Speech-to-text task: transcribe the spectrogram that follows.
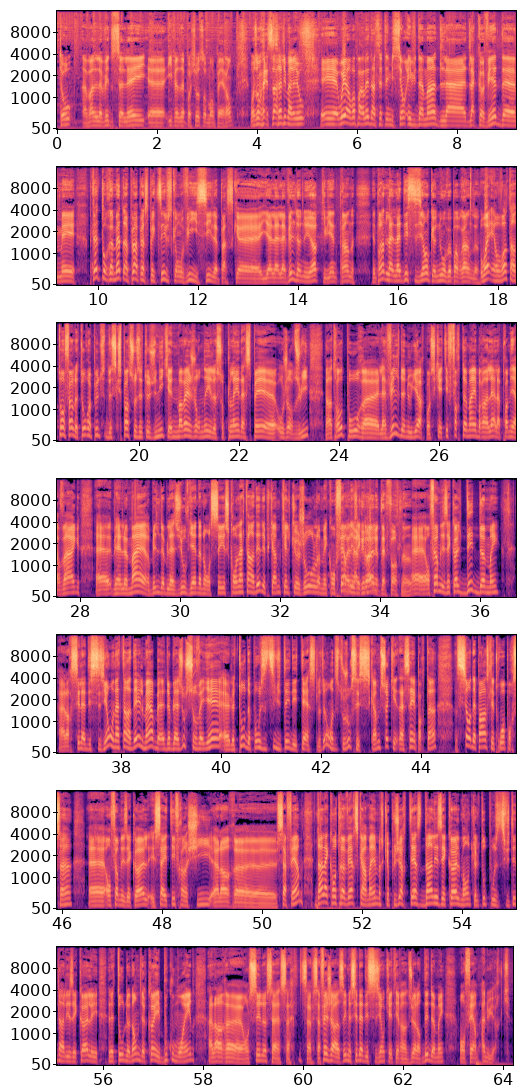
tôt, avant le lever du soleil, euh, il faisait pas chaud sur mon perron. Bonjour Vincent. Salut Mario. Et euh, oui, on va parler dans cette émission évidemment de la, de la COVID, euh, mais peut-être pour remettre un peu en perspective ce qu'on vit ici, là, parce que il y a la, la ville de New York qui vient de prendre, vient de prendre la, la décision que nous, on veut pas prendre. Là. Ouais, et on va tantôt faire le tour un peu de ce qui se passe aux États-Unis, qui a une mauvaise journée là, sur plein d'aspects euh, aujourd'hui. Entre autres pour euh, la ville de New York, bon, ce qui a été fortement ébranlé à la première vague. Euh, bien, le maire Bill de Blasio vient d'annoncer ce qu'on attendait depuis quand même quelques jours, là, mais qu'on ferme Ouais, les la écoles. était forte là. hein. Euh, on ferme les écoles dès demain. Alors, c'est la décision. On attendait, le maire de Blasio surveillait euh, le taux de positivité des tests. là. On dit toujours, c'est quand même ça qui est assez important. Si on dépasse les 3% euh, on ferme les écoles et ça a été franchi. Alors, euh, ça ferme. Dans la controverse quand même, parce que plusieurs tests dans les écoles montrent que le taux de positivité dans les écoles et le taux, le nombre de cas est beaucoup moindre. Alors, on le sait, là, ça, ça, ça, ça fait jaser, mais c'est la décision qui a été rendue. Alors, dès demain, on ferme à New York.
